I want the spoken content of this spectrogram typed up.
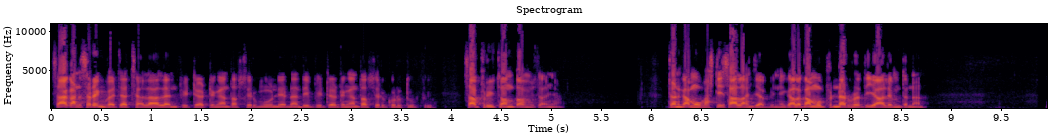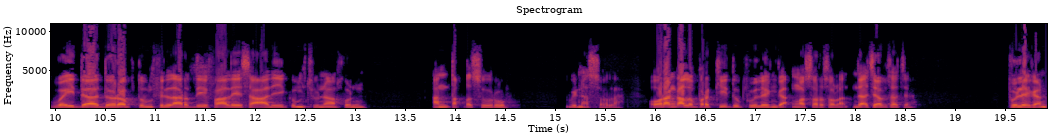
saya akan sering baca Jalalain beda dengan tafsir Munir, nanti beda dengan tafsir Qurtubi. Saya beri contoh misalnya. Dan kamu pasti salah jawab ini. Kalau kamu benar berarti ya alim tenan. Wa idza darabtum fil ardi falaysa alaikum junahun antak kesuruh binas Orang kalau pergi itu boleh enggak ngosor sholat? Enggak jawab saja. Boleh kan?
